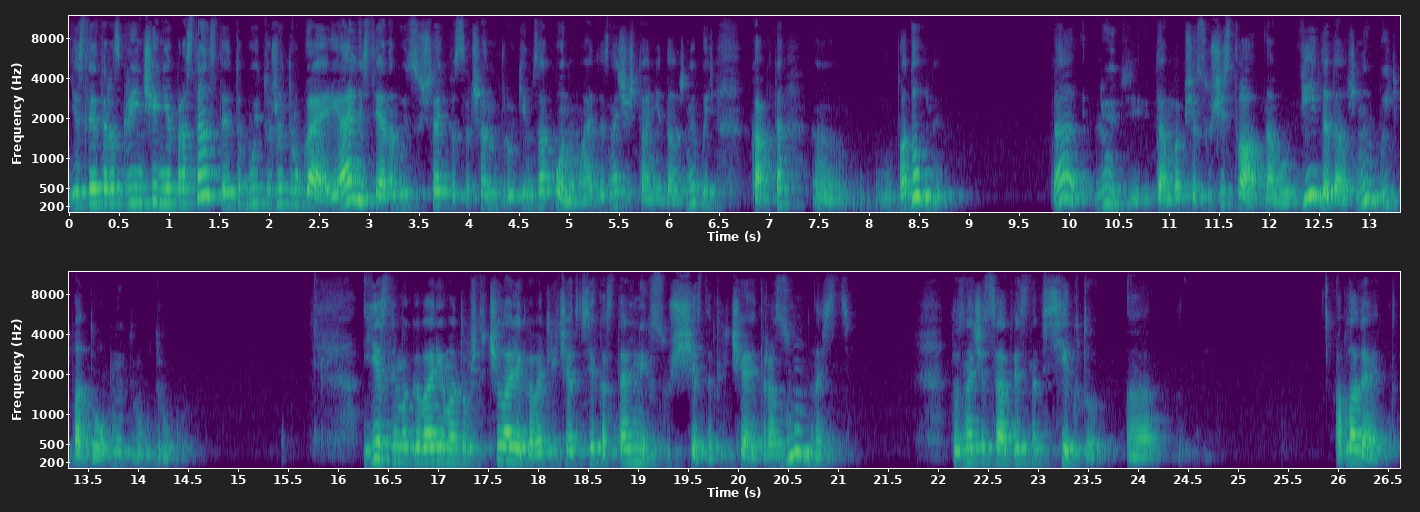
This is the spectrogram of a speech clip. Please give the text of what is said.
Если это разграничение пространства, это будет уже другая реальность, и она будет существовать по совершенно другим законам, а это значит, что они должны быть как-то э, подобны. Да, люди, там вообще существа одного вида должны быть подобны друг другу. Если мы говорим о том, что человека, в отличие от всех остальных существ, отличает разумность, то значит, соответственно, все, кто э, обладает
